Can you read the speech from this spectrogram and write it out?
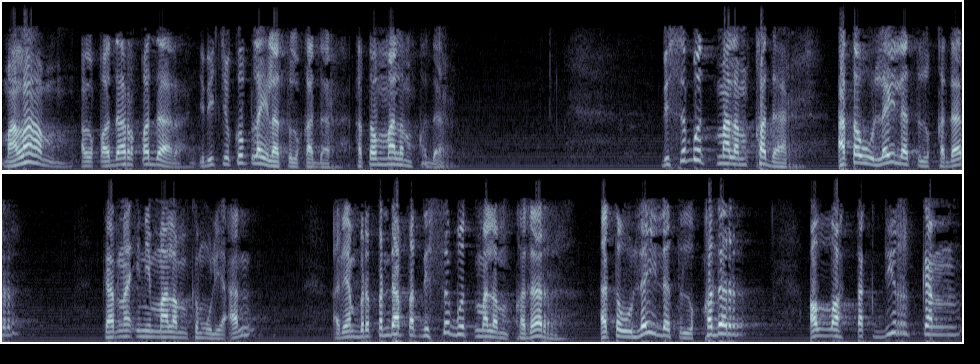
malam Al-Qadar Qadar. Jadi cukup Lailatul Qadar atau malam Qadar. Disebut malam Qadar atau Lailatul Qadar karena ini malam kemuliaan. Ada yang berpendapat disebut malam Qadar atau Lailatul Qadar Allah takdirkan,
